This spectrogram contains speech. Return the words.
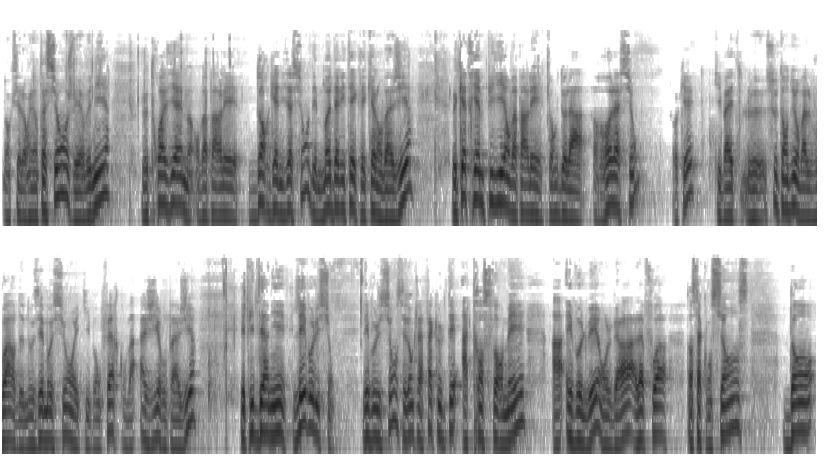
donc c'est l'orientation, je vais y revenir. Le troisième, on va parler d'organisation, des modalités avec lesquelles on va agir. Le quatrième pilier, on va parler donc de la relation, ok, qui va être le sous-tendu, on va le voir, de nos émotions et qui vont faire qu'on va agir ou pas agir. Et puis le dernier, l'évolution. L'évolution, c'est donc la faculté à transformer, à évoluer, on le verra à la fois dans sa conscience, dans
